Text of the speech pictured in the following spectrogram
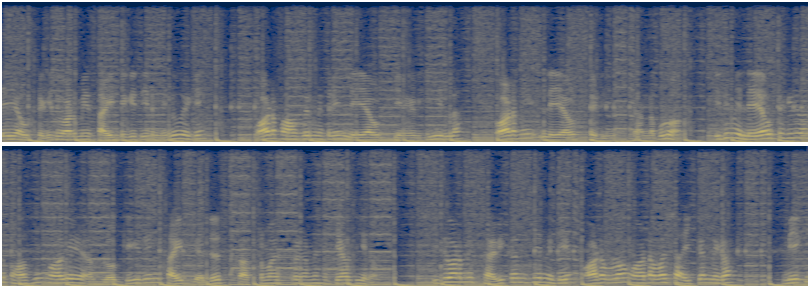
ලේ අවට් එකති වට මේ සයිට් එක තියෙන මෙනුව එක වාට පහසෙන් මෙතරින් ලේව් කියන ගිල්ලා වාට මේ ලේව් සෙටිස් ගන්න පුළුවන්. ඉති මේ ලේව් එකකට පහසුන් වගේ බ්ලොග් එක තින් සයිට් ගජස් කස්ටමයිස් කරගන්න හැකියාව තියෙනවා. ඉතිවට මේ සැවිකන් කියන එක වාට පුලන් වාට අවශ්‍ය අයිකන්න එක මේක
